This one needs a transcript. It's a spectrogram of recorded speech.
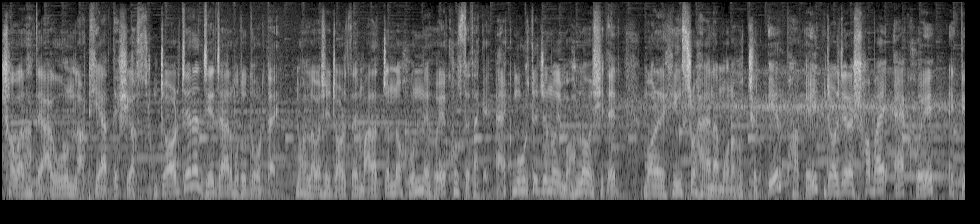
সবার হাতে আগুন, লাঠি আর দেশি অস্ত্র। জর্জেরা যে যার মতো দৌড় দেয়। মহল্লাবাসী জর্জদের মারার জন্য হুন্নে হয়ে খুঁজতে থাকে। এক মুহূর্তের জন্য ওই মহল্লাবাসীদের মনের হিংস্র হায়ানা মনে হচ্ছিল। এর ফাঁকেই জর্জেরা সবাই এক হয়ে একটি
